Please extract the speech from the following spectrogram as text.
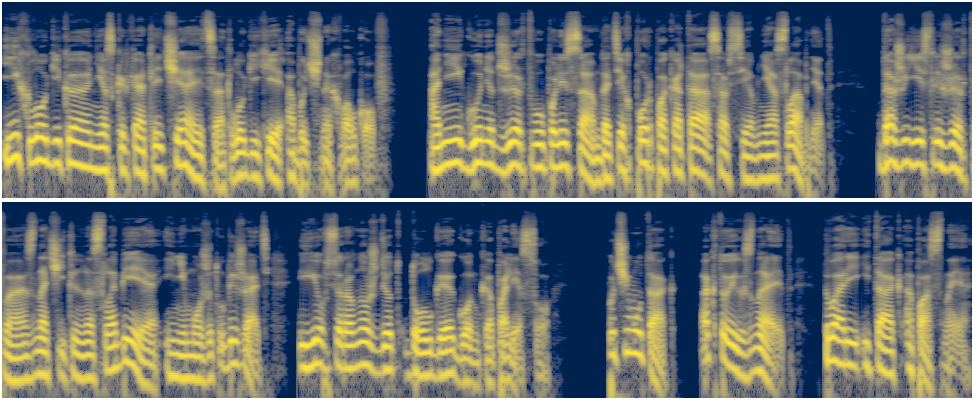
Их логика несколько отличается от логики обычных волков. Они гонят жертву по лесам до тех пор, пока та совсем не ослабнет. Даже если жертва значительно слабее и не может убежать, ее все равно ждет долгая гонка по лесу. Почему так? А кто их знает? Твари и так опасные.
